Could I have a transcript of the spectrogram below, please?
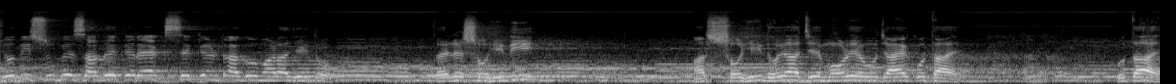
যদি সুবে সাদেকের এক সেকেন্ড আগেও মারা যেত তাহলে শহীদি আর শহীদ হইয়া যে মরে, ও যায় কোথায়? কোথায়?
